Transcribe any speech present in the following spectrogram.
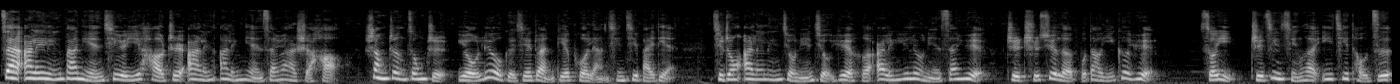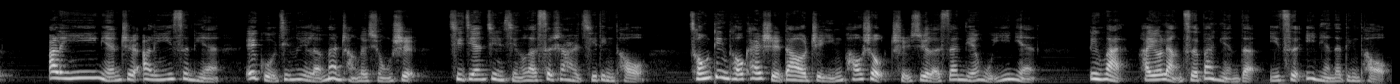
在二零零八年七月一号至二零二零年三月二十号。上证综指有六个阶段跌破两千七百点，其中二零零九年九月和二零一六年三月只持续了不到一个月，所以只进行了一期投资。二零一一年至二零一四年，A 股经历了漫长的熊市，期间进行了四十二期定投，从定投开始到止盈抛售持续了三点五一年，另外还有两次半年的，一次一年的定投。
